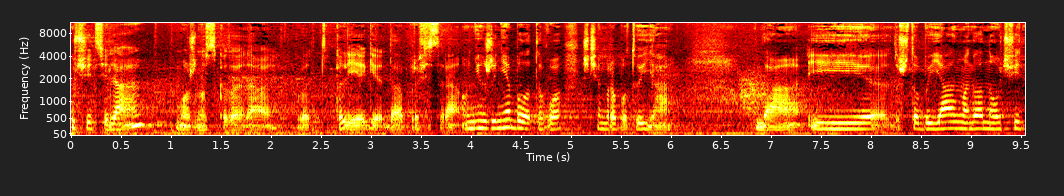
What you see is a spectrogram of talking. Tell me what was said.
учителя, можно сказать, да, вот коллеги, да, профессора, у них же не было того, с чем работаю я. Да, и чтобы я могла научить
